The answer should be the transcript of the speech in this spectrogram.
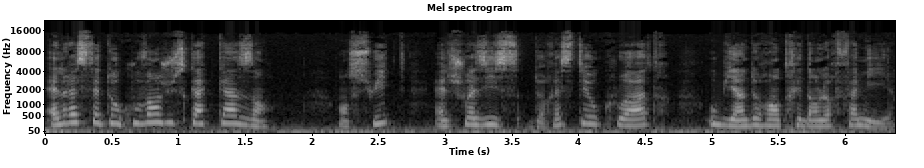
Elles restaient au couvent jusqu'à quinze ans. Ensuite, elles choisissent de rester au cloître ou bien de rentrer dans leur famille.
